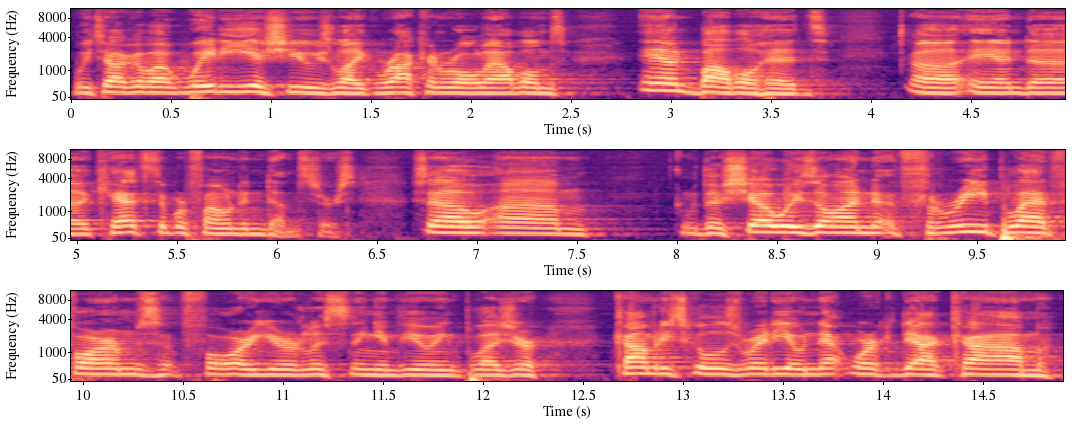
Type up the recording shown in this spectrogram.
We talk about weighty issues like rock and roll albums and bobbleheads uh, and uh, cats that were found in dumpsters. So um, the show is on three platforms for your listening and viewing pleasure Comedy Schools Radio Network.com,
